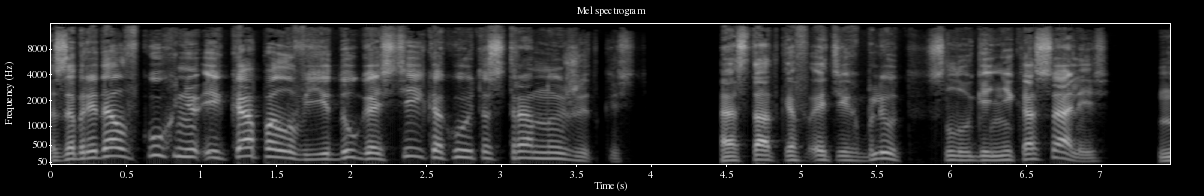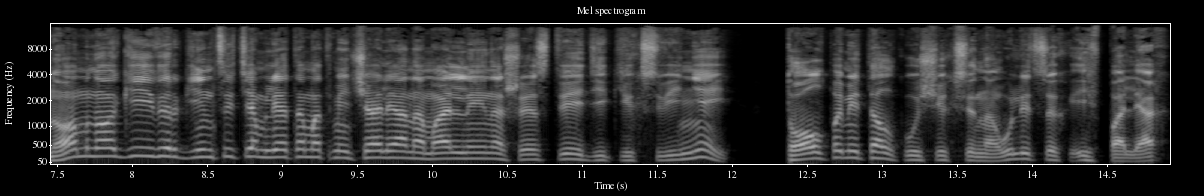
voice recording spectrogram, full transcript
забредал в кухню и капал в еду гостей какую-то странную жидкость. Остатков этих блюд слуги не касались, но многие виргинцы тем летом отмечали аномальные нашествия диких свиней, толпами толкущихся на улицах и в полях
